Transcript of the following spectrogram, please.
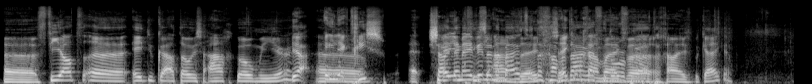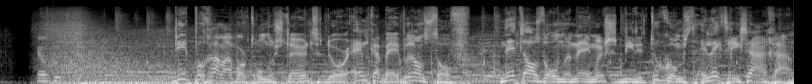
eh, Fiat Educato is aangekomen hier. Ja, elektrisch. Zou je mee elektrisch willen naar buiten? Dan gaan we daar even gaan doorpraten. gaan we even bekijken. Dit programma wordt ondersteund door MKB Brandstof. Net als de ondernemers die de toekomst elektrisch aangaan.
